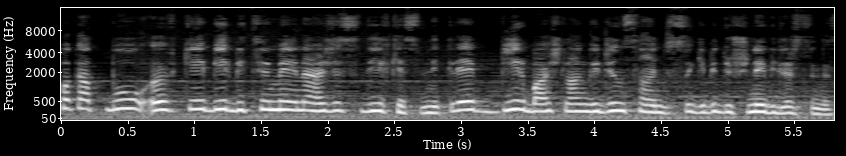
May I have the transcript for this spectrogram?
Fakat bu öfke bir bitirme enerjisi değil kesinlikle. Bir başlangıcın sancısı gibi düşünebilirsiniz.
